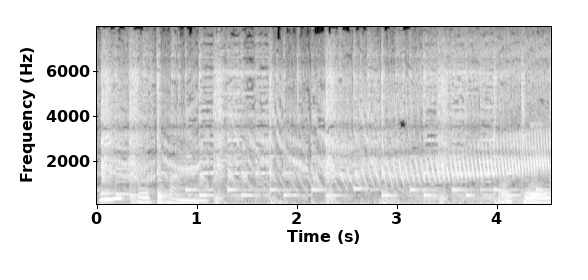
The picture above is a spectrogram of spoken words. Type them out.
Please hold the line. Okay.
